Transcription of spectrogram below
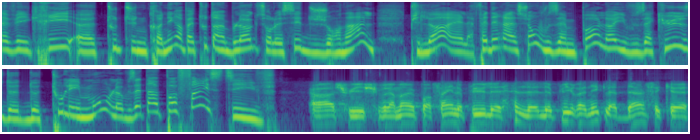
avez écrit euh, toute une chronique, en fait, tout un blog sur le site du journal. Puis là, la Fédération vous aime pas, là. Ils vous accusent de, de tous les mots, là. Vous êtes un pas fin, Steve. Ah, je suis, je suis vraiment un pas fin. Le plus, le, le plus ironique là-dedans, c'est que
